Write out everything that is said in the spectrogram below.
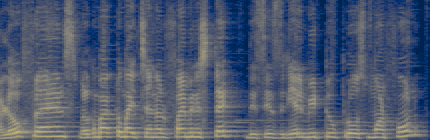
Hello friends, welcome back to my channel 5 Minutes Tech. This is Realme 2 Pro smartphone.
